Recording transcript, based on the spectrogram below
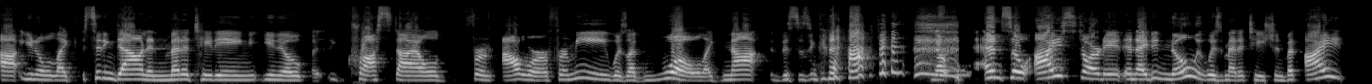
uh, you know, like sitting down and meditating, you know, uh, cross styled for an hour for me was like, whoa, like not, this isn't going to happen. Nope. And so I started, and I didn't know it was meditation, but I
